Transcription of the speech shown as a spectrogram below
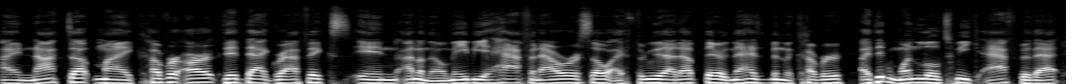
I knocked up my cover art, did that graphics in, I don't know, maybe half an hour or so. I threw that up there, and that has been the cover. I did one little tweak after that.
